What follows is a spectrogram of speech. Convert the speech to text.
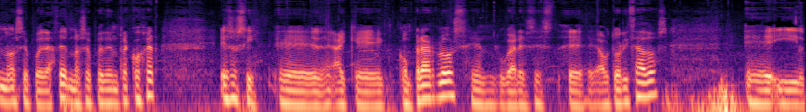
no se puede hacer, no se pueden recoger. Eso sí, eh, hay que comprarlos en lugares eh, autorizados y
